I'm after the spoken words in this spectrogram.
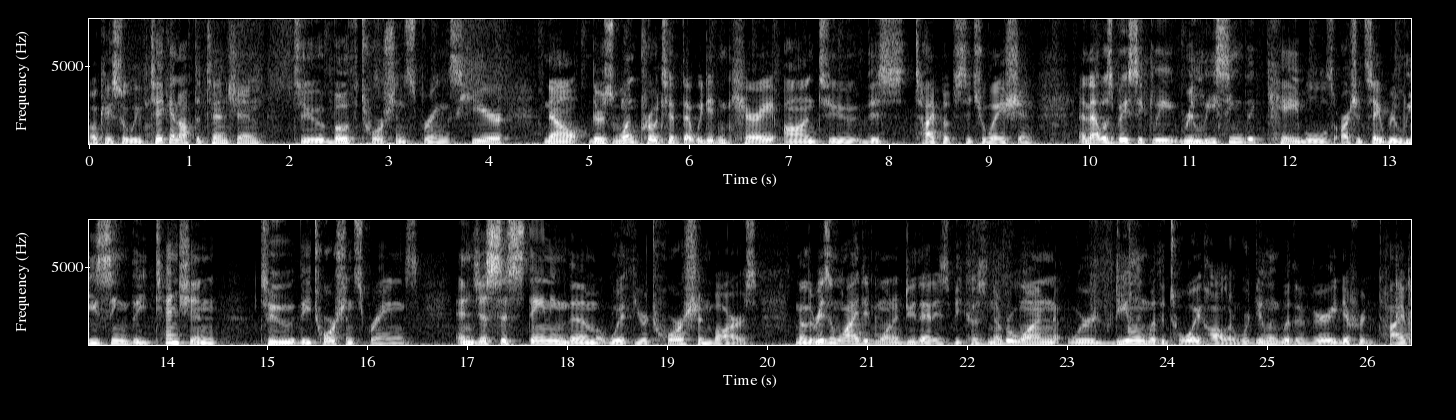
Okay, so we've taken off the tension to both torsion springs here. Now, there's one pro tip that we didn't carry on to this type of situation, and that was basically releasing the cables, or I should say releasing the tension to the torsion springs and just sustaining them with your torsion bars. Now the reason why I didn't want to do that is because number one, we're dealing with a toy hauler. We're dealing with a very different type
